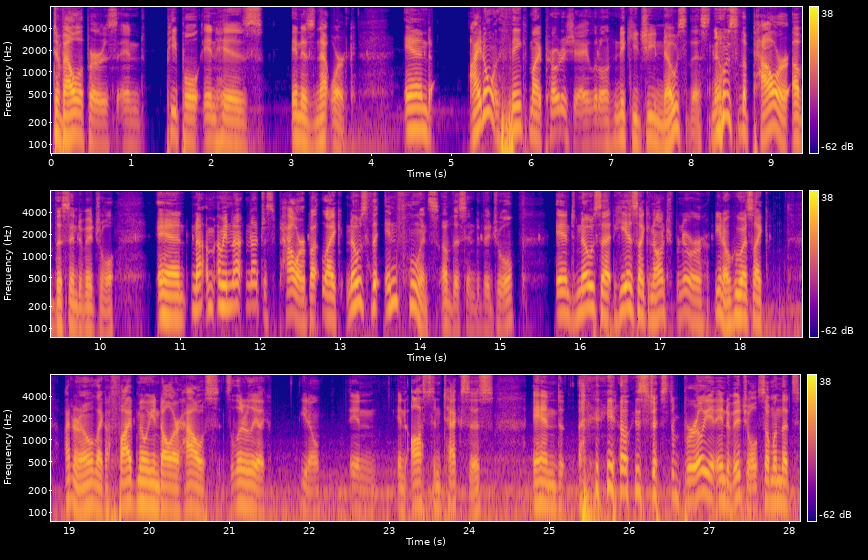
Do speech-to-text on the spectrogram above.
developers and people in his in his network. And I don't think my protege, little Nikki G, knows this, knows the power of this individual. And not, I mean, not, not just power, but like knows the influence of this individual and knows that he is like an entrepreneur, you know, who has like, I don't know, like a $5 million house. It's literally like, you know, in, in Austin, Texas. And, you know, is just a brilliant individual, someone that's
